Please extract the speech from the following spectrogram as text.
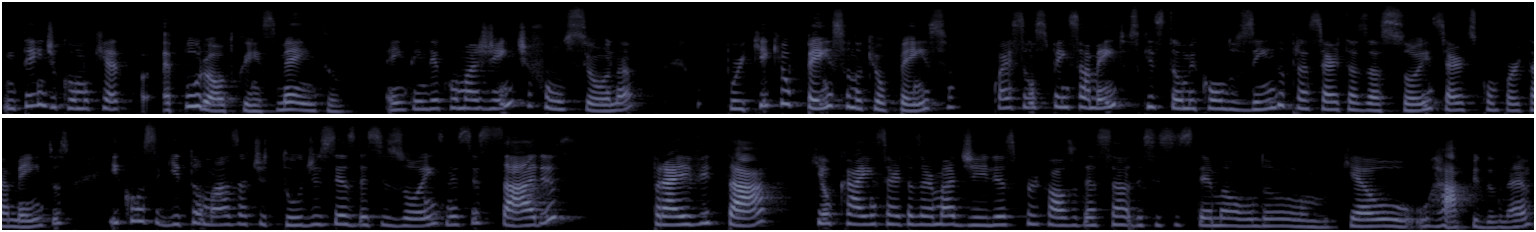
entende como que é, é puro autoconhecimento? É entender como a gente funciona, por que, que eu penso no que eu penso, quais são os pensamentos que estão me conduzindo para certas ações, certos comportamentos e conseguir tomar as atitudes e as decisões necessárias para evitar que eu caia em certas armadilhas por causa dessa, desse sistema 1 do, que é o, o rápido, né?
